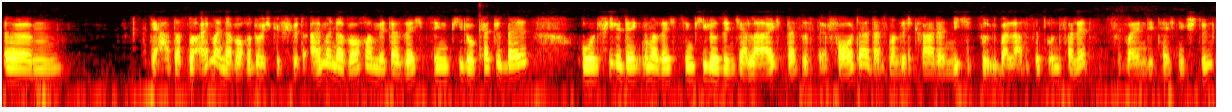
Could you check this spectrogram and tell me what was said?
ähm, der hat das nur einmal in der Woche durchgeführt. Einmal in der Woche mit der 16 Kilo Kettlebell. Und viele denken immer, 16 Kilo sind ja leicht. Das ist der Vorteil, dass man sich gerade nicht so überlastet und verletzt, weil die Technik stimmt.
